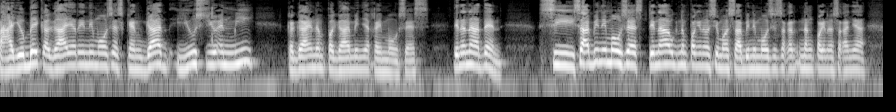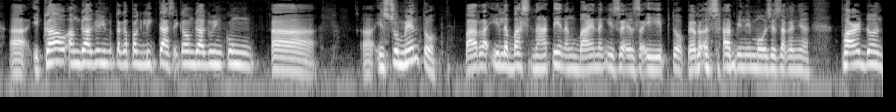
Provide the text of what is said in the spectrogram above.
Tayo ba kagaya rin ni Moses? Can God use you and me? Kagaya ng paggamit niya kay Moses? Tinan natin. Si sabi ni Moses, tinawag ng Panginoon si Moses, sabi ni Moses sa, ng Panginoon sa kanya, uh, ikaw ang gagawin kong tagapagligtas, ikaw ang gagawin kong uh, uh, instrumento para ilabas natin ang bayan ng Israel sa Ehipto. Pero ang sabi ni Moses sa kanya, pardon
